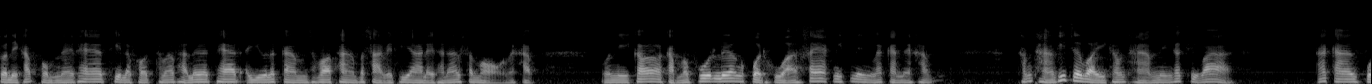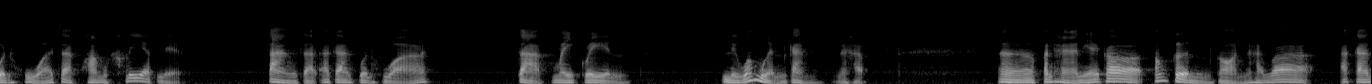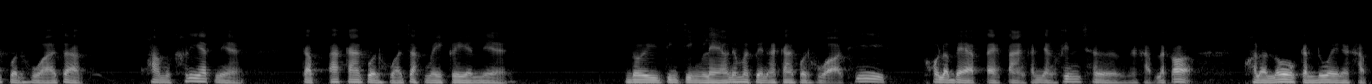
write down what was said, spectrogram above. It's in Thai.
สวัสดีครับ ผมนายแพทย์ธีรพจน์ธรรมภาเลิศแพทย์อายุรกรรมเฉพาะทางประสาทวิทยาหรือทางด้านสมองนะครับ วันนี้ก็กลับมาพูดเรื่องปวดหัวแทรกนิดนึงแล้วกันนะครับคำถามที่เจอบ่อยอีกคำถามหนึ่งก็คือว่า อาการปวดหัวจากความเครียดเนี่ยต่างจากอาการปวดหัวจากไมเกรน หรือว่าเหมือนกันนะครับปัญหานี้ก็ต้องเกริ่นก่อนนะครับว่าอาการปวดหัวจาก ความเครียดเนี่ยกับอาการปวดหัวจากไมเกรนเนี่ยโดยจริง ๆ แล้วเนี่ยมันเป็นอาการปวดหัวที่คนละแบบแตกต่างกันอย่างสิ้นเชิงนะครับ แล้วก็คนละโรคกันด้วยนะครับ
